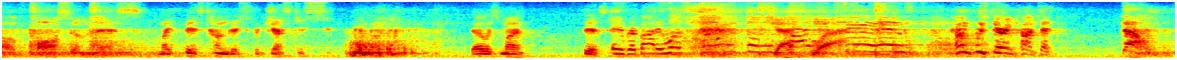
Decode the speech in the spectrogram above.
of awesomeness. My fist hungers for justice. That was my fist. Everybody was Jack Black. Kung Fu staring contest. Go!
